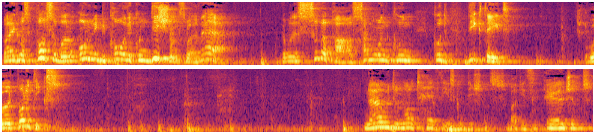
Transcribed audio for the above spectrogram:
Well, it was possible only because the conditions were there. There was a superpower, someone could, could dictate world politics. Now we do not have these conditions, but it's urgent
